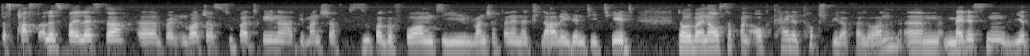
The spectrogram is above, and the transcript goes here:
das passt alles bei Leicester. Äh, Brandon Rogers, super Trainer, hat die Mannschaft super geformt, die Mannschaft hat eine klare Identität. Darüber hinaus hat man auch keine Topspieler verloren. Ähm, Madison wird,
